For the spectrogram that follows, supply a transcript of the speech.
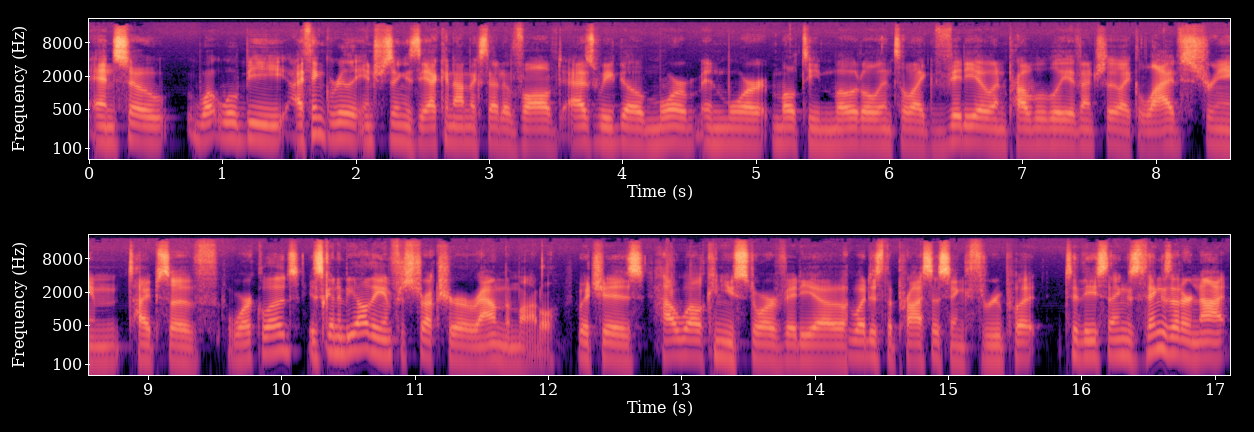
And so, what will be, I think, really interesting is the economics that evolved as we go more and more multimodal into like video and probably eventually like live stream types of workloads is going to be all the infrastructure around the model, which is how well well can you store video? What is the processing throughput to these things, things that are not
